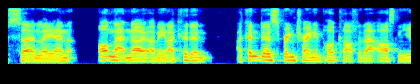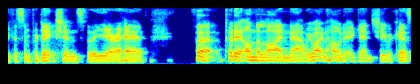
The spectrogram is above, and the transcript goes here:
Certainly, and on that note, I mean, I couldn't I couldn't do a spring training podcast without asking you for some predictions for the year ahead. Put put it on the line now. We won't hold it against you because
